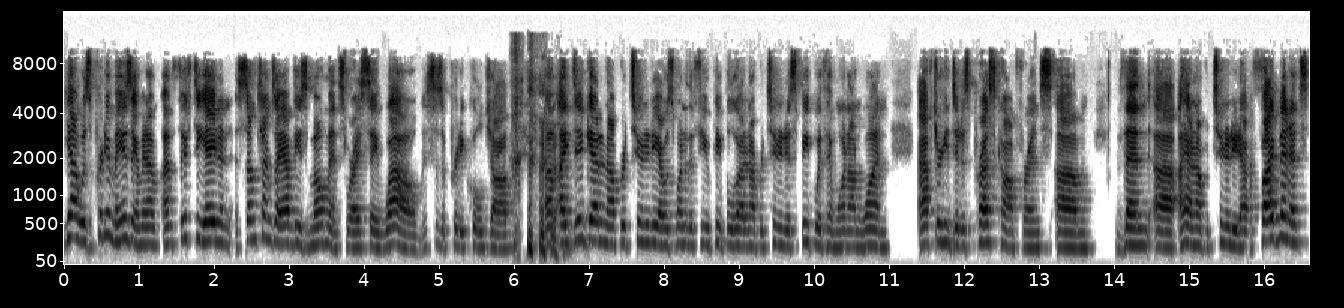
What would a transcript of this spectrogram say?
Yeah, it was pretty amazing. I mean, I'm, I'm 58, and sometimes I have these moments where I say, wow, this is a pretty cool job. um, I did get an opportunity. I was one of the few people who had an opportunity to speak with him one on one after he did his press conference. Um, then uh, I had an opportunity to have five minutes,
